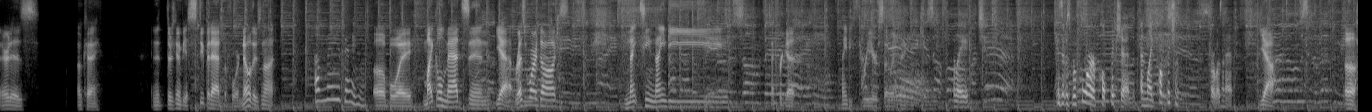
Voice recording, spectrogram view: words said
There it is. Okay. And it, there's going to be a stupid ad before. No, there's not. Amazing. Oh boy. Michael Madsen. Yeah. Reservoir Dogs. 1990. I forget. 93 or so, I think. Really. Because it was before Pulp Fiction, and like Pulp Fiction, or wasn't it? Yeah. Ugh.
